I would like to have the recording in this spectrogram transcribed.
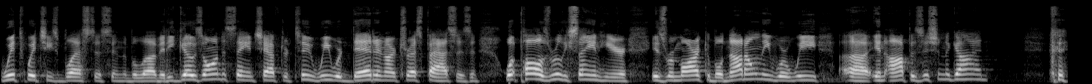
with which he's blessed us in the beloved. He goes on to say in chapter 2, we were dead in our trespasses. And what Paul is really saying here is remarkable. Not only were we uh, in opposition to God,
